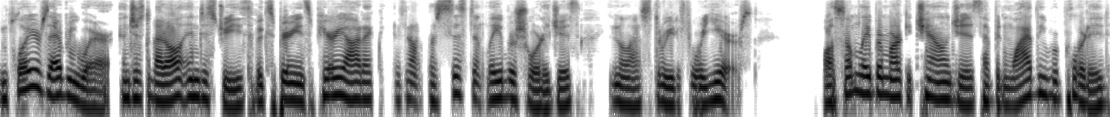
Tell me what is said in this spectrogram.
Employers everywhere and just about all industries have experienced periodic, if not persistent, labor shortages in the last three to four years. While some labor market challenges have been widely reported,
